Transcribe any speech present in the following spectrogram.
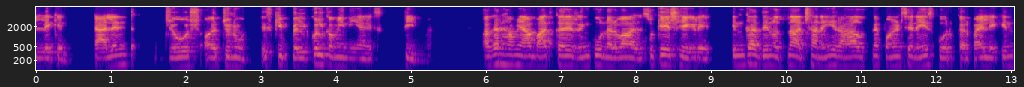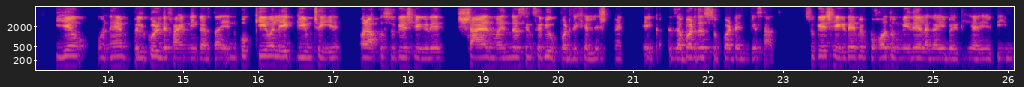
लेकिन टैलेंट, जोश और जुनून, इसकी बिल्कुल कमी नहीं है इस टीम में। अगर हम यहाँ बात करें रिंकू, नरवाल, सुकेश हेगड़े, इनका दिन उतना अच्छा नहीं रहा, उतने पॉइंट से नहीं स्कोर कर पाए, लेकिन ये उन्हें बिल्कुल डिफाइन नहीं करता। इनको केवल एक गेम चाहिए, और आपको सुकेश हेगड़े, शायद महेंद्र सिंह से भी ऊपर दिखे लिस्ट में, एक ज़बरदस्त सुपर टेन के साथ। सुकेश हेगड़े पे बहुत उम्मीदें लगाई बैठी है ये टीम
